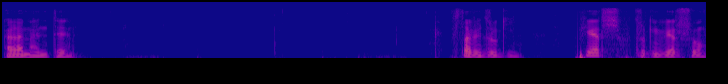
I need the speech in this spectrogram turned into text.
elementy. Wstawię drugi wiersz. W drugim wierszu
